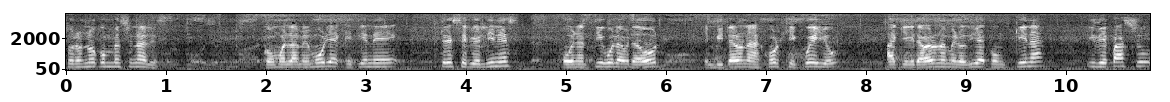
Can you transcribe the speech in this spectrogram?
son los no convencionales, como la memoria que tiene 13 violines o en Antiguo Labrador invitaron a Jorge Cuello a que grabara una melodía con quena y de paso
